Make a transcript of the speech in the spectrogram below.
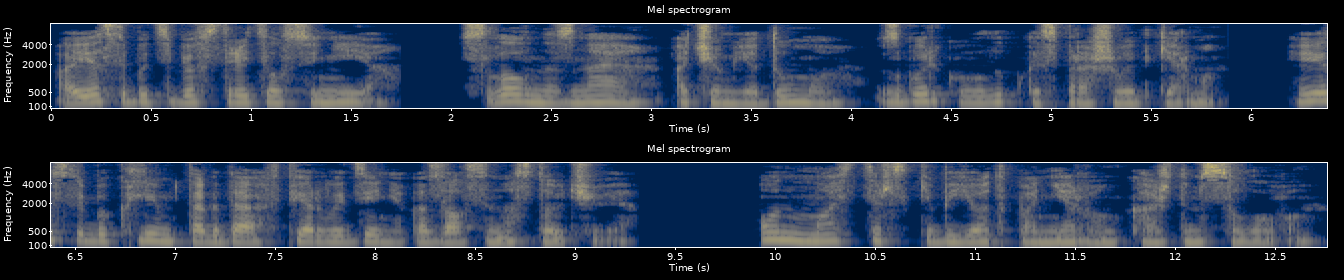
А если бы тебе встретился не я? Словно зная, о чем я думаю, с горькой улыбкой спрашивает Герман. Если бы Клим тогда в первый день оказался настойчивее. Он мастерски бьет по нервам каждым словом,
